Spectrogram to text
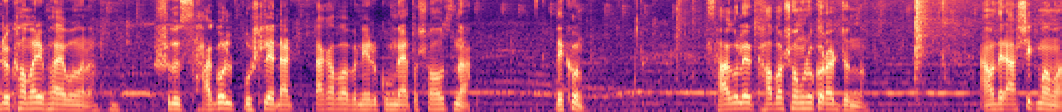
প্রিয় খামারি ভাই বোনেরা শুধু ছাগল পুষলে না টাকা পাবেন এরকম না, এত সহজ না। দেখুন, ছাগলের খাবার সংগ্রহ করার জন্য আমাদের আশিক মামা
